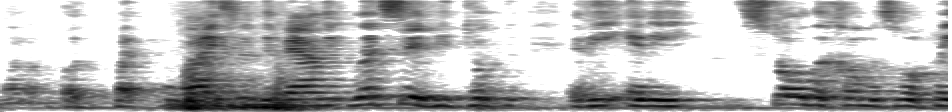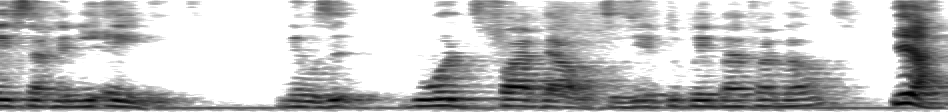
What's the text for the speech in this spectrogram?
No, no, but but why is it the value? Let's say if he took if he if he stole the chametz for Pesach and he ate it, and it was the word five dollars. Does he have to pay back five dollars? Yeah.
